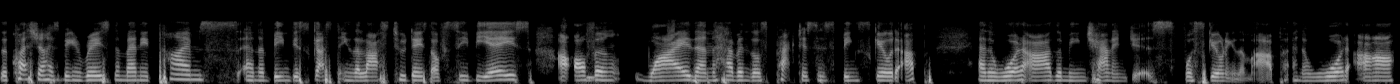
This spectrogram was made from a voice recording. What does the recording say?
The question has been raised many times and been discussed in the last two days of CBAs are often why then haven't those practices been scaled up? And what are the main challenges for scaling them up and what are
